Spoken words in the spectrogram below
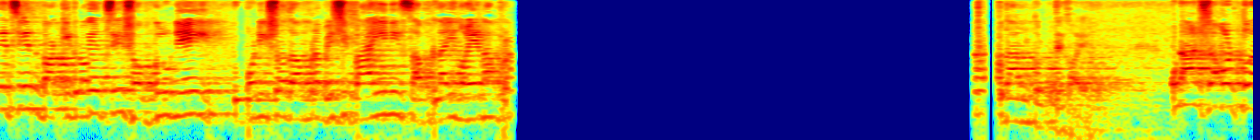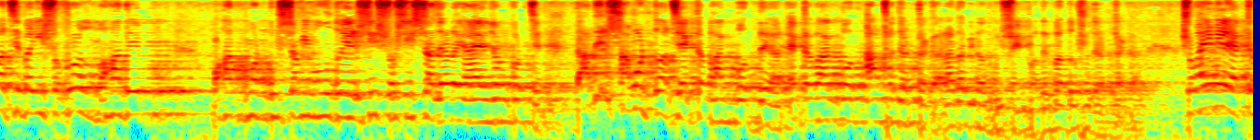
করেছেন, বাকি রয়েছে সবগুলো নেই। উপনিষদ আমরা বেশি পাইনি সাপ্লাই হয় না। প্রদান করতে হয়। ওনার সামর্থ্য আছে বা এই সকল মহাদেব, মহাত্মন গোস্বামী মহোদয়ের শিষ্য শিষ্যা যারা আয়োজন করছেন, তাদের সামর্থ্য আছে একটা ভাগবত দেয়ার। একটা ভাগবত আট হাজার টাকা, রাধা বিনোদ গোস্বামী পাদের বা দশ হাজার টাকা। সবাই মিলে একটা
